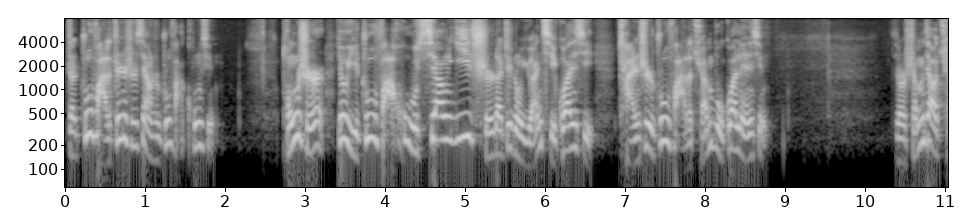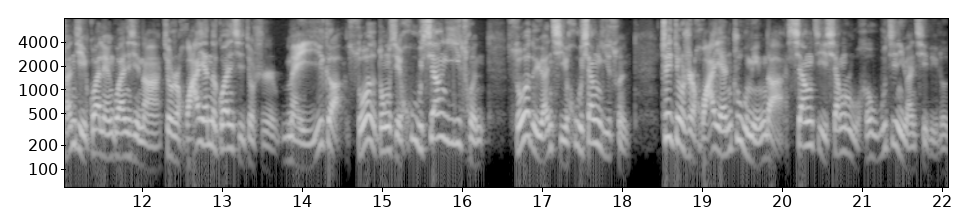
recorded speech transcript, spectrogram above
这诸法的真实相是诸法空性。同时，又以诸法互相依持的这种缘起关系，阐释诸法的全部关联性。就是什么叫全体关联关系呢？就是华严的关系，就是每一个所有的东西互相依存，所有的缘起互相依存，这就是华严著名的相继相入和无尽缘起理论。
